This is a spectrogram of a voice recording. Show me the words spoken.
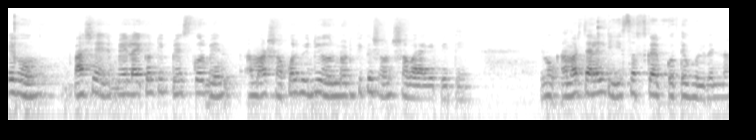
এবং পাশের বেল আইকনটি প্রেস করবেন আমার সকল ভিডিওর নোটিফিকেশন সবার আগে পেতে। এবং আমার চ্যানেলটি সাবস্ক্রাইব করতে ভুলবেন না।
